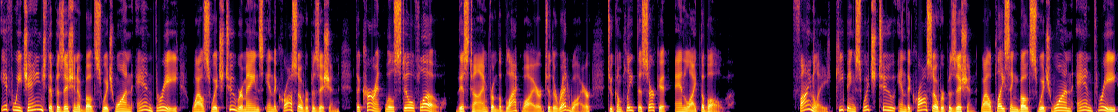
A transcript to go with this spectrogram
If we change the position of both switch 1 and 3 while switch 2 remains in the crossover position, the current will still flow this time from the black wire to the red wire to complete the circuit and light the bulb. Finally, keeping switch 2 in the crossover position while placing both switch 1 and 3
